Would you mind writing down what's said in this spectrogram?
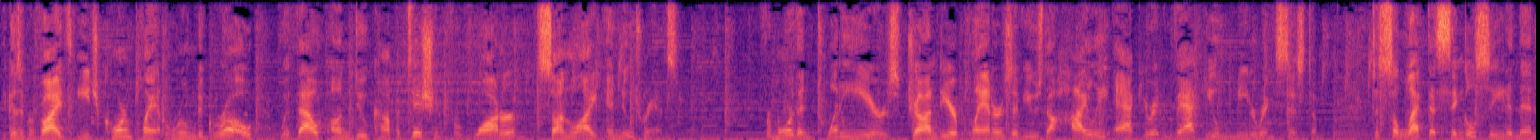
because it provides each corn plant room to grow without undue competition for water, sunlight, and nutrients. For more than 20 years, John Deere planters have used a highly accurate vacuum metering system to select a single seed and then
